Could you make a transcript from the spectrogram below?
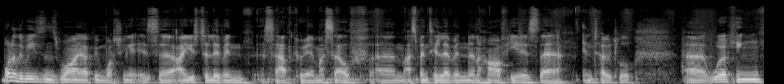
one of the reasons why I've been watching it is I used to live in South Korea myself. Um, I spent 11 and a half years there in total. Working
